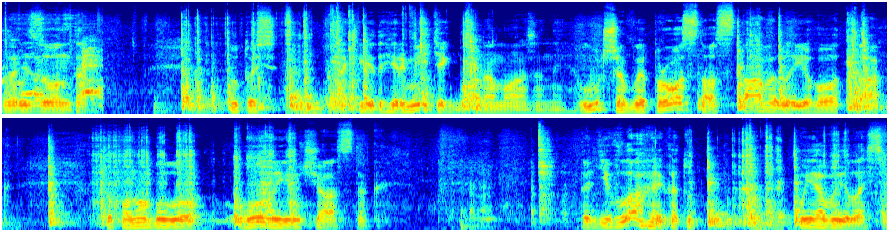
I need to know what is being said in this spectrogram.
горизонта. Тут ось такий от герметик був намазаний. Лучше б ви просто ставили його так, щоб воно було голий участок. Тоді влага, яка тут появилася,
